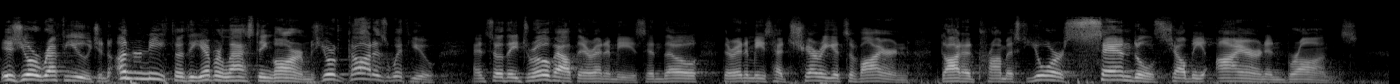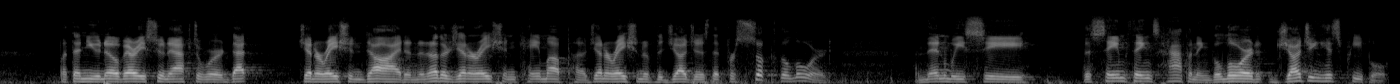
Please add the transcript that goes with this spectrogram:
is your refuge, and underneath are the everlasting arms. Your God is with you. And so they drove out their enemies, and though their enemies had chariots of iron, God had promised, Your sandals shall be iron and bronze. But then you know very soon afterward that generation died, and another generation came up, a generation of the judges that forsook the Lord. And then we see the same things happening the Lord judging his people,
